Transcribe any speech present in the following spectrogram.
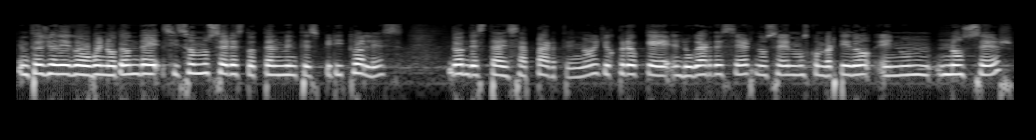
Entonces yo digo, bueno, ¿dónde, si somos seres totalmente espirituales, dónde está esa parte, ¿no? Yo creo que en lugar de ser nos hemos convertido en un no ser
